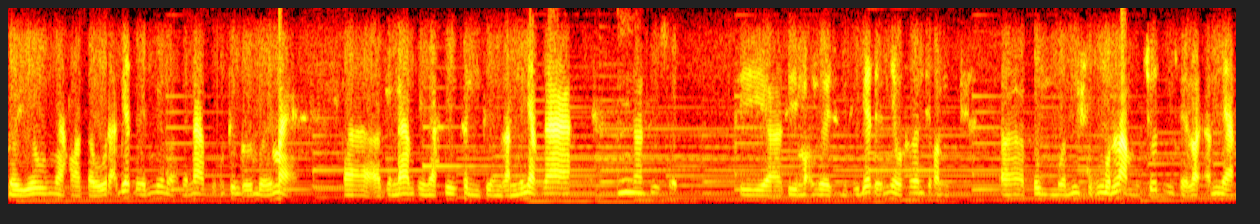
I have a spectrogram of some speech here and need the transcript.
người yêu nhạc hòa tấu đã biết đến nhưng mà ở Việt Nam cũng tương đối mới mẻ. Và ở Việt Nam thì nhạc fusion thường gắn với nhạc ga ừ. nhạc fusion thì uh, thì mọi người thì biết đến nhiều hơn. Chứ còn uh, Tùng muốn cũng muốn làm một chút thể loại âm nhạc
